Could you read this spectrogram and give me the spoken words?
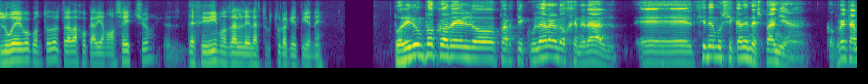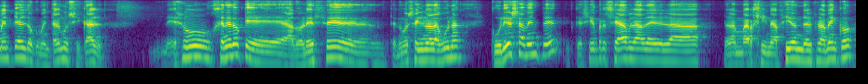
luego con todo el trabajo que habíamos hecho decidimos darle la estructura que tiene. Por ir un poco de lo particular a lo general, eh, el cine musical en España, concretamente el documental musical, es un género que adolece, tenemos ahí una laguna. Curiosamente, que siempre se habla de la, marginación del flamenco,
